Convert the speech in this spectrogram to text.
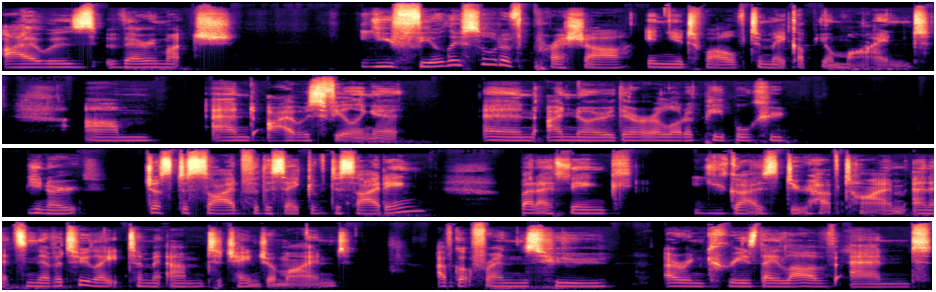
I was very much, you feel this sort of pressure in year 12 to make up your mind. Um, and I was feeling it. And I know there are a lot of people who, you know, just decide for the sake of deciding. But I think you guys do have time and it's never too late to, um, to change your mind. I've got friends who are in careers they love and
